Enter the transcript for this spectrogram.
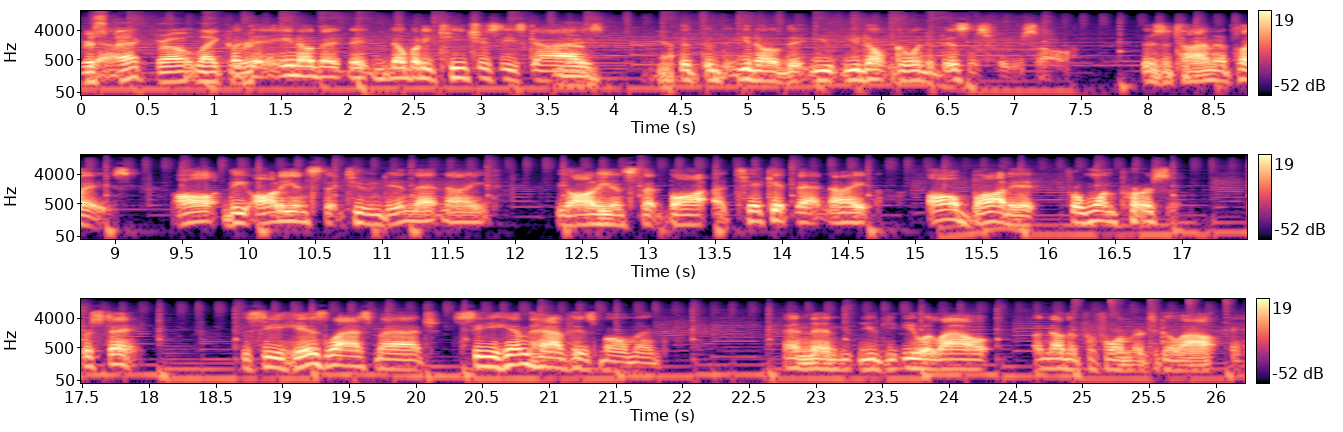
respect, yeah. bro. Like, but the, you know, that nobody teaches these guys yeah. that the, you know that you you don't go into business for yourself. There's a time and a place. All the audience that tuned in that night the audience that bought a ticket that night all bought it for one person, for Sting, to see his last match, see him have his moment, and then you you allow another performer to go out and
